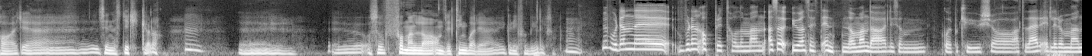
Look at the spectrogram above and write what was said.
har eh, sine styrker. da. Mm. Eh, eh, og så får man la andre ting bare gli forbi, liksom. mm. Men hvordan, eh, hvordan opprettholder man Altså uansett, enten om man da liksom går på kurs og alt det der, eller om man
